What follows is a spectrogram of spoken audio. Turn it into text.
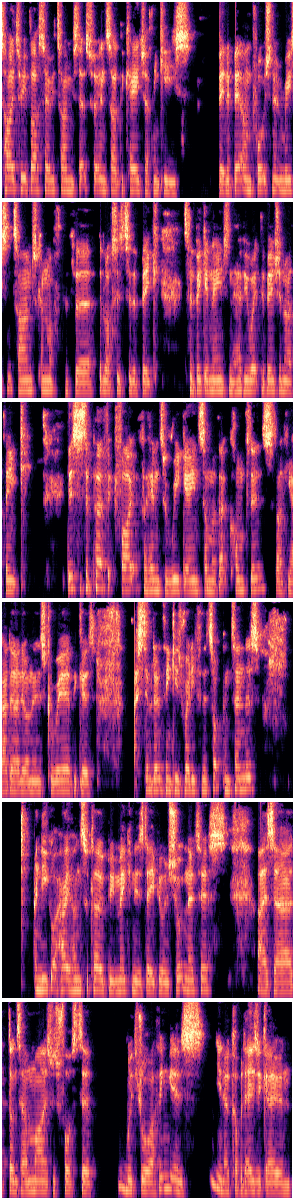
tie Tuivasa every time he steps foot inside the cage. I think he's been a bit unfortunate in recent times, coming off the, the losses to the big to the bigger names in the heavyweight division. I think this is a perfect fight for him to regain some of that confidence like he had early on in his career because I still don't think he's ready for the top contenders. And you got Harry Hunsucker be making his debut on short notice as uh, Don'Tale Myers was forced to withdraw. I think it was you know a couple of days ago, and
